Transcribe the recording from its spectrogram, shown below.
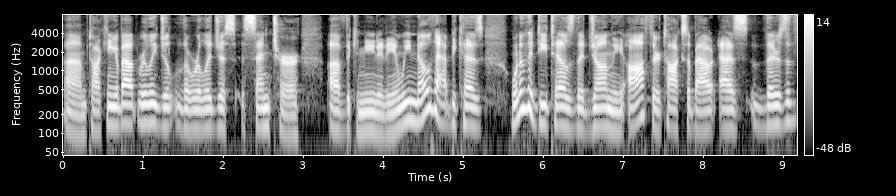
um, talking about really the religious center of the community. And we know that because one of the details that John the author talks about as there's a,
